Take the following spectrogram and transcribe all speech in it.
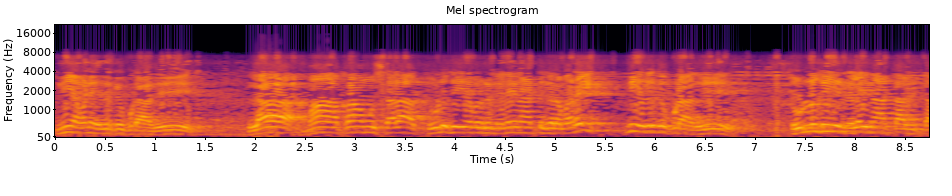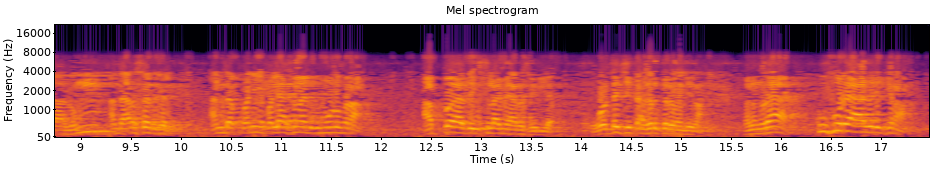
நீ அவனை எதிர்க்க கூடாது. லா மா அகாமு சலா தொழுகையை அவர்கள் நிலைநாட்டுகிற வரை நீ எதிர்க்க கூடாது. தொழுகையை நிலைநாட்டாவிட்டாலும் அந்த அரசர்கள் அந்த பணியை பள்ளியாசலாம் இதுக்கு மூடுங்கிறான். அப்ப அது இஸ்லாமிய அரசு இல்ல. உடைச்சு தகர்த்துற வேண்டியதான் வணங்குதா குஃபுரை ஆதரிக்கிறான்.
